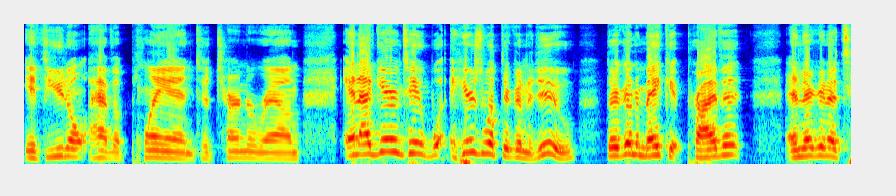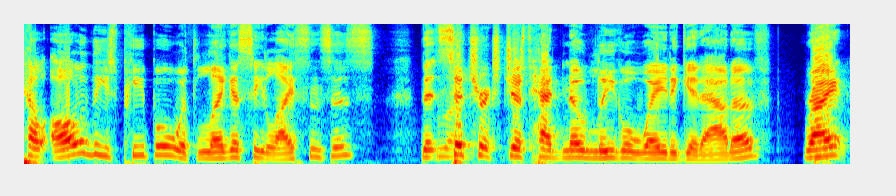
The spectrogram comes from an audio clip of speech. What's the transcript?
If you don't have a plan to turn around, and I guarantee you, here's what they're going to do: they're going to make it private, and they're going to tell all of these people with legacy licenses that Right. Citrix just had no legal way to get out of. Right?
